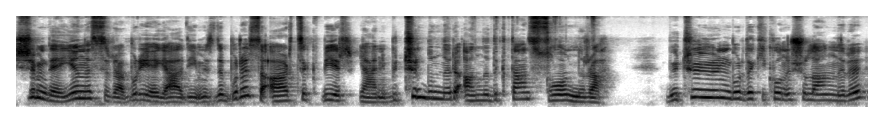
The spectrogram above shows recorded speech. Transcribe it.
Şimdi yanı sıra buraya geldiğimizde burası artık bir yani bütün bunları anladıktan sonra bütün buradaki konuşulanları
